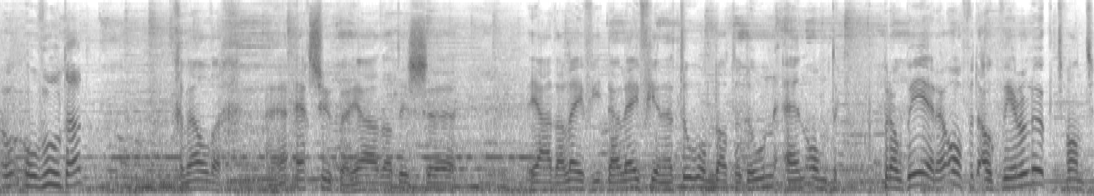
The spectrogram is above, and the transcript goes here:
Hoe, hoe voelt dat? Geweldig, echt super. Ja, dat is, eh, ja daar, leef je, daar leef je naartoe om dat te doen en om te proberen of het ook weer lukt. Want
